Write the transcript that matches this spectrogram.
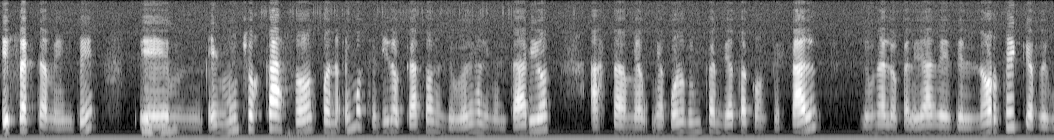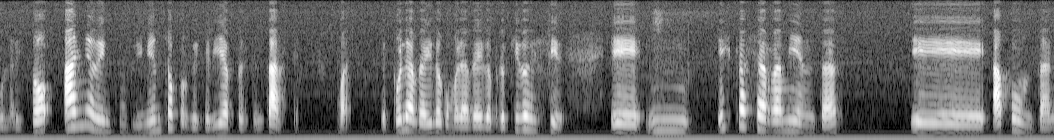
Exactamente. Em, en muchos casos, bueno, hemos tenido casos de deudores alimentarios, hasta me, acuerdo de un candidato a concejal de una localidad del norte que regularizó años de incumplimiento porque quería presentarse. Después le habrá ido como le habrá ido, pero quiero decir, eh, mm, estas herramientas eh, apuntan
